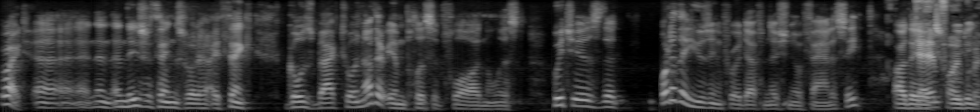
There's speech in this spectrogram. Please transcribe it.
right uh, and, and, and these are things what i think goes back to another implicit flaw in the list which is that what are they using for a definition of fantasy? Are they Damn excluding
